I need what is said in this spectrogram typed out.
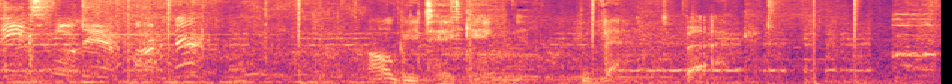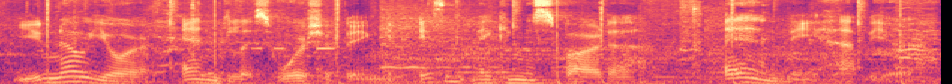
dance floor there, partner. I'll be taking that back. You know your endless worshipping isn't making the Sparta any happier.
